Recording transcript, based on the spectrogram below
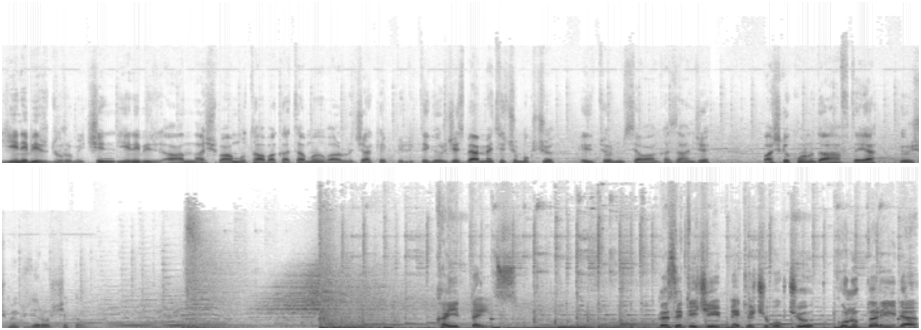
yeni bir durum için yeni bir anlaşma mutabakata mı varılacak hep birlikte göreceğiz. Ben Mete Çubukçu, editörümüz Sevan Kazancı. Başka konuda haftaya görüşmek üzere, hoşçakalın. Kayıttayız. Gazeteci Mete Çubukçu konuklarıyla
